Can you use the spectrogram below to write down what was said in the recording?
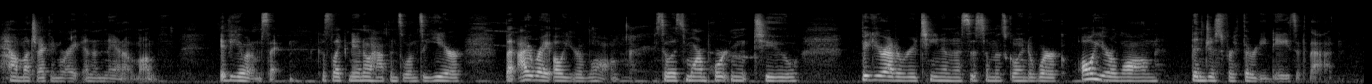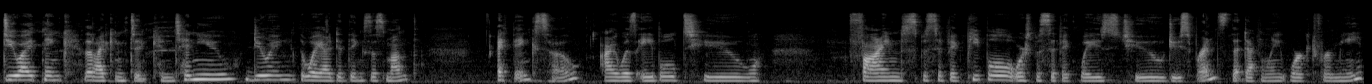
how much I can write in a nano month, if you get what I'm saying. Because like nano happens once a year, but I write all year long. So it's more important to figure out a routine and a system that's going to work all year long than just for 30 days of that. Do I think that I can continue doing the way I did things this month? I think so. I was able to find specific people or specific ways to do sprints that definitely worked for me.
